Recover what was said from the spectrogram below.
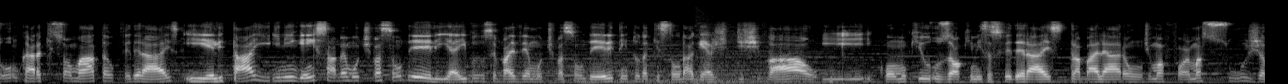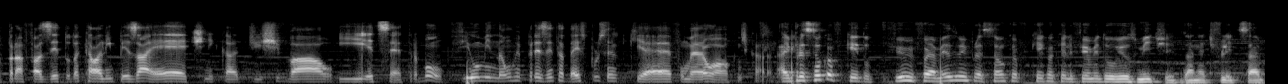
um cara que só mata federais, e ele tá aí, e ninguém sabe a motivação dele. E aí você vai ver a motivação dele, tem toda a questão da guerra de Chival, e, como que os alquimistas federais trabalharam de uma forma suja pra fazer toda aquela limpeza étnica de Chival e etc. Bom, filme não representa 10% do que é Fullmetal Alchemist, cara. A impressão que eu fiquei do filme foi a mesma impressão que eu fiquei com aquele filme do Will Smith, da Netflix, sabe?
